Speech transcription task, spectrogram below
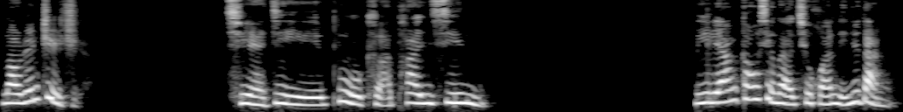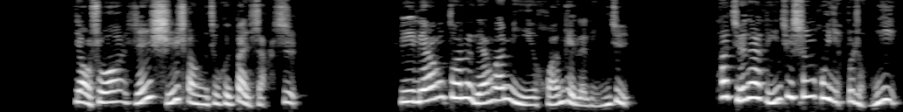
老人制止。切记不可贪心。李良高兴的去还邻居大米。要说人实诚就会办傻事。李良端了两碗米还给了邻居。他觉得邻居生活也不容易，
